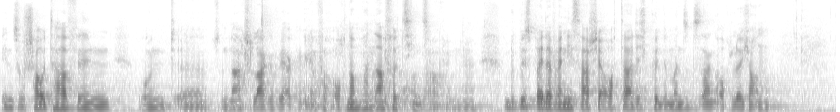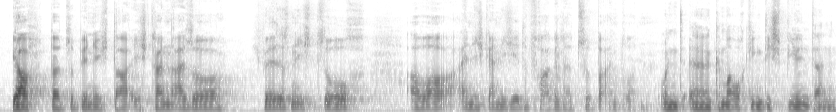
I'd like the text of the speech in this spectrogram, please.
in so Schautafeln und äh, so Nachschlagewerken einfach auch nochmal nachvollziehen zu können. Ja. Und du bist bei der Vernissage ja auch da, dich könnte man sozusagen auch löchern. Ja, dazu bin ich da. Ich kann also, ich will das nicht so hoch, aber eigentlich kann ich jede Frage dazu beantworten. Und äh, kann man auch gegen dich spielen dann.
